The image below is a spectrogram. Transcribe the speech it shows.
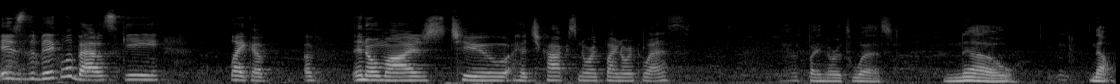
Is The Big Lebowski like a, a an homage to Hitchcock's North by Northwest? North by Northwest. No. No.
